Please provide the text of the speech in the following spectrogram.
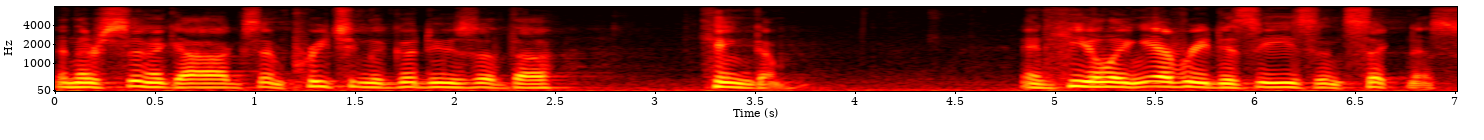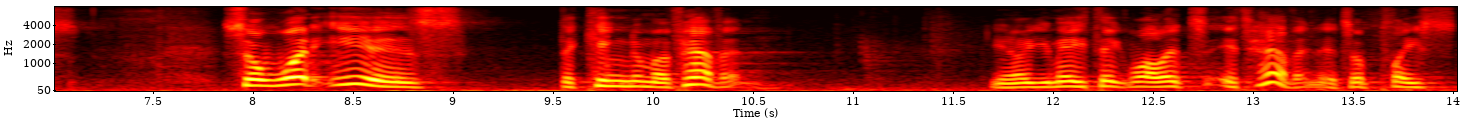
in their synagogues and preaching the good news of the kingdom and healing every disease and sickness. So what is the kingdom of heaven? You know, you may think, well, it's it's heaven. It's a place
